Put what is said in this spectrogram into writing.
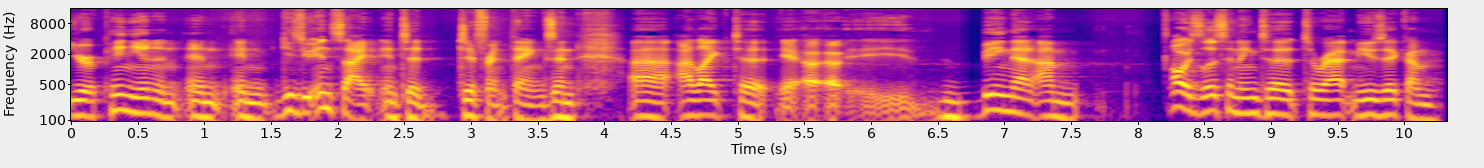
your opinion and, and, and gives you insight into different things. And uh, I like to, uh, uh, being that I'm always listening to, to rap music, I'm,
